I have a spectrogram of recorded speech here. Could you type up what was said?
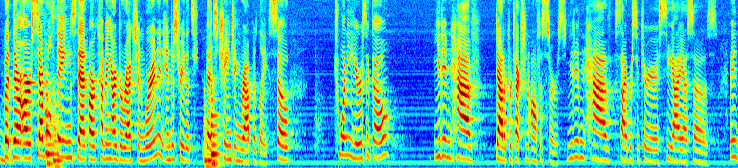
But there are several things that are coming our direction. We're in an industry that's, that's changing rapidly. So 20 years ago, you didn't have data protection officers. You didn't have cybersecurity CISOs. I mean,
